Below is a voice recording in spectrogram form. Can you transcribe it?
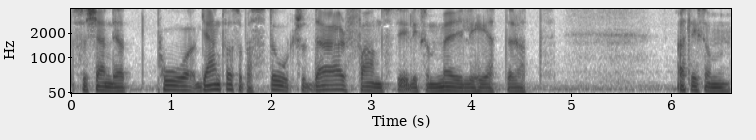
så kände jag att på Gant var så pass stort så där fanns det ju liksom möjligheter att, att liksom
